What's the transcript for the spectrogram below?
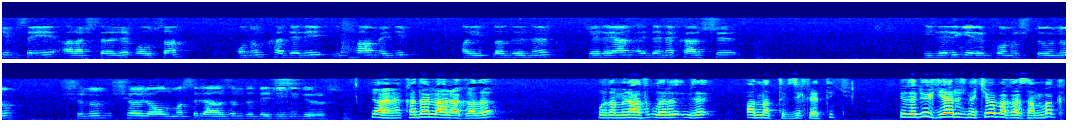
kimseyi araştıracak olsan, onun kaderi itham edip ayıpladığını, cereyan edene karşı ileri geri konuştuğunu, şunun şöyle olması lazımdı dediğini görürsün. Yani kaderle alakalı burada münafıkları bize anlattık, zikrettik. Bir de diyor ki yeryüzünde kime bakarsan bak,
